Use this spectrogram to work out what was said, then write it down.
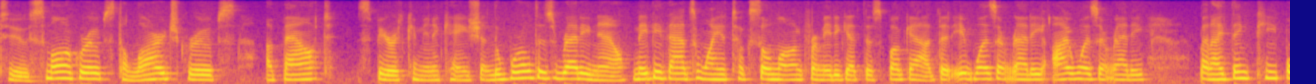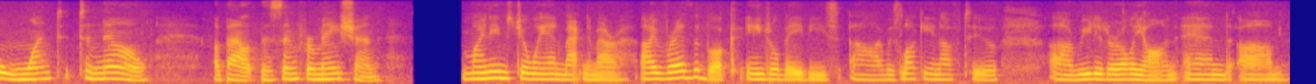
to small groups, to large groups about spirit communication. The world is ready now. Maybe that's why it took so long for me to get this book out, that it wasn't ready, I wasn't ready, but I think people want to know about this information. My name is Joanne McNamara. I've read the book Angel Babies. Uh, I was lucky enough to uh, read it early on, and um,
